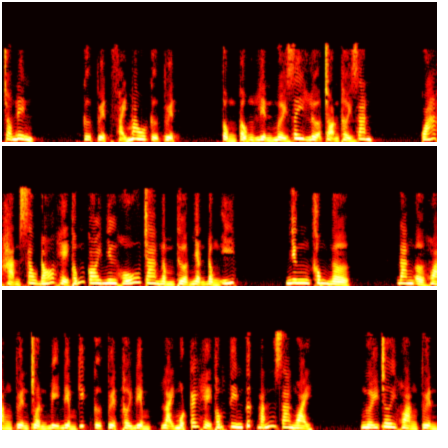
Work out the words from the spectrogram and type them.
Cho nên, cự tuyệt phải mau cự tuyệt. Tổng cộng liền 10 giây lựa chọn thời gian. Quá hạn sau đó hệ thống coi như hố cha ngầm thừa nhận đồng ý. Nhưng không ngờ. Đang ở hoàng tuyền chuẩn bị điểm kích cử tuyệt thời điểm lại một cái hệ thống tin tức bắn ra ngoài. Người chơi hoàng tuyền.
